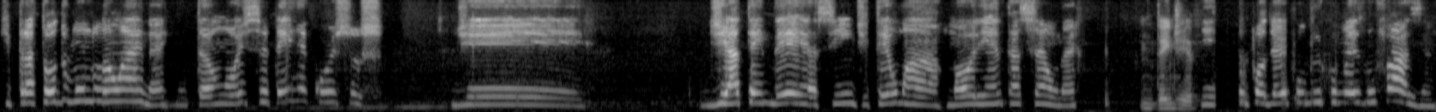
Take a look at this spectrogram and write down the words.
que para todo mundo não é, né? Então hoje você tem recursos de de atender, assim, de ter uma, uma orientação, né? Entendi. E o poder público mesmo faz, né?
